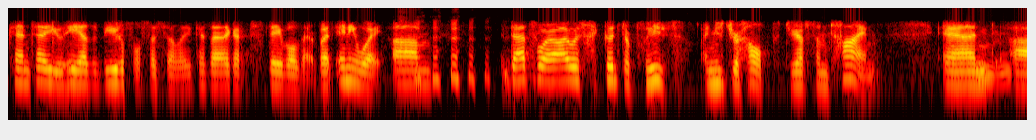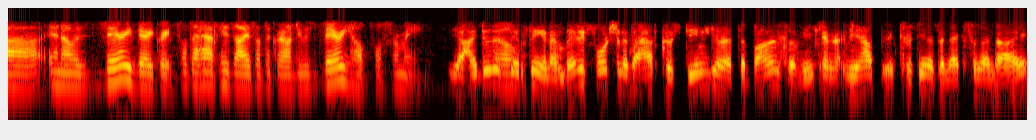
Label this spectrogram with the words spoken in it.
can tell you he has a beautiful facility because I got stable there. But anyway, um, that's where I was like, Guenter, please, I need your help. Do you have some time? And Mhm. uh, and I was very very grateful to have his eyes on the ground. He was very helpful for me. Yeah, I do the same thing, and I'm very fortunate I have Christine here at the barn, so we can we help. Christine has an excellent eye,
